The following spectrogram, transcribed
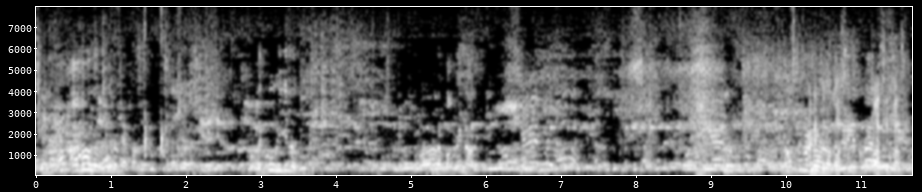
ਹੁੰਦੇ ਰਾਜੂ ਹਾਂ ਹਾਂ ਲੱਗੂ ਲੱਗੂਗੀ ਜੀ ਲੱਗੂ ਹਾਂ ਬਾਬਾ ਹੀ ਨਾਲ 10 ਮਿੰਟ ਦਾ ਲੱਗਣਾ ਪਾਸੇ ਪਾਸੇ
